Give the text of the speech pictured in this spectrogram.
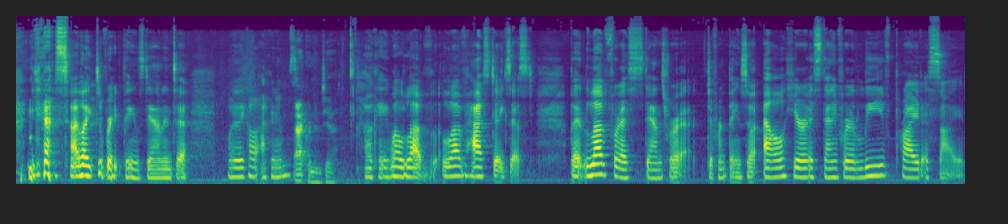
yes i like to break things down into what do they call it? acronyms Acronyms, yeah. Okay, well, love. Love has to exist. But love for us stands for different things. So L here is standing for leave pride aside.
